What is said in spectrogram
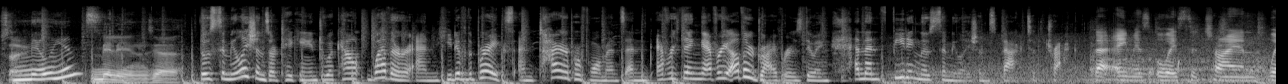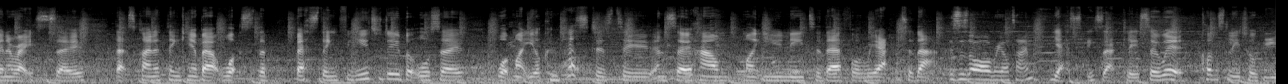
So millions? Millions, yeah. Those simulations are taking into account weather and heat of the brakes and tire performance and everything every other driver is doing, and then feeding those simulations back to the track. That aim is always to try and win a race, so that's kind of thinking about what's the best thing for you to do, but also what might your competitors do, and so how might you need to therefore react to that. This is all real time? Yes, exactly. So we're constantly talking.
